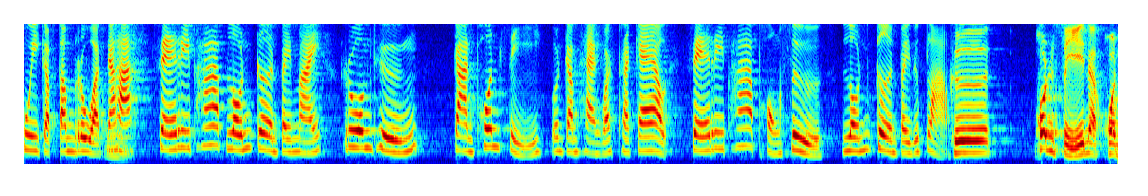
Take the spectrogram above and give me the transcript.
คุยกับตำรวจนะคะ เสรีภาพล้นเกินไปไหม รวมถึงการพ่นสีบนกำแพงวัดพระแก้ว เสรีภาพของสื่อล้นเกินไปหรือเปล่า คือ พ่นสีน่ะคน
